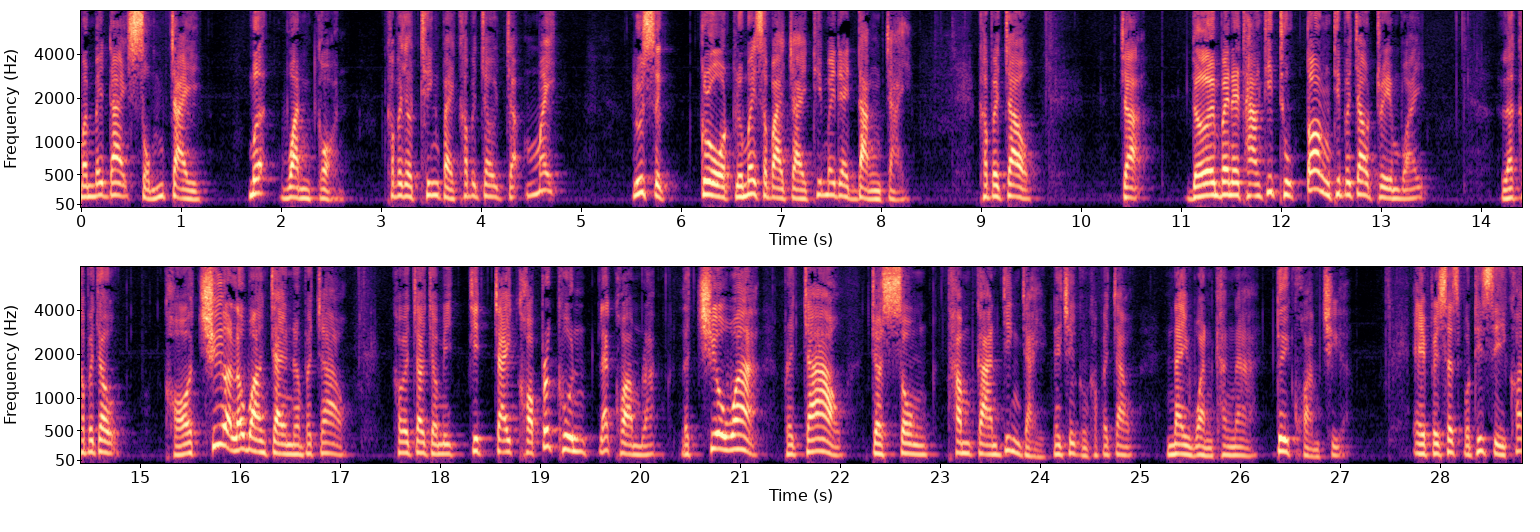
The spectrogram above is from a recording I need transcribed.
มันไม่ได้สมใจเมื่อวันก่อนข้าพเจ้าทิ้งไปข้าพเจ้าจะไม่รู้สึกโกรธหรือไม่สบายใจที่ไม่ได้ดังใจข้าพเจ้าจะเดินไปในทางที่ถูกต้องที่พระเจ้าเตรียมไว้ และข้าพเจ้าขอเชื่อและวางใจในพระเจ้าข้าพเจ้าจะมีจิตใจขอบพระคุณและความรัก และเชื่อว่าพระเจ้าจะทรงทำการยิ่งใหญ่ในชีวิตของข้าพเจ้าในวันข้างหน้า ด้วยความเชื่อ เอเฟซัสบทที่ 4 ข้อ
